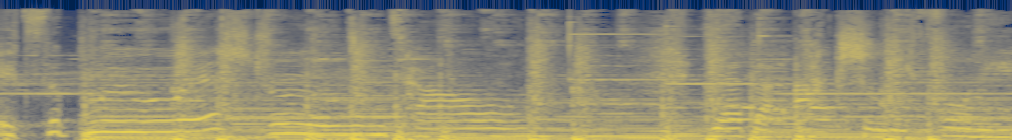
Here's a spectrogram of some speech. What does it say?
It's the bluest room in town. Yeah, they're actually funny,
